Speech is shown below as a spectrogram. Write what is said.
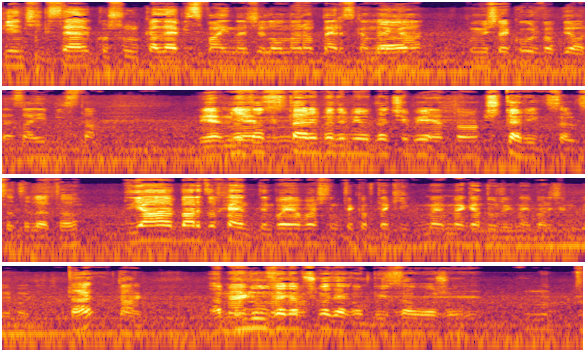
5XL, koszulka Levis, fajna, zielona, raperska, No. mega. Pomyślę, kurwa, biorę, zajebista. Ja, No to stary, będę miał dla Ciebie to- 4XL, co Ty na to? Ja bardzo chętny, bo ja właśnie tylko w takich me, mega dużych najbardziej lubię chodzić. Tak? Tak. A bluzę na przykład jaką byś założył? To,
